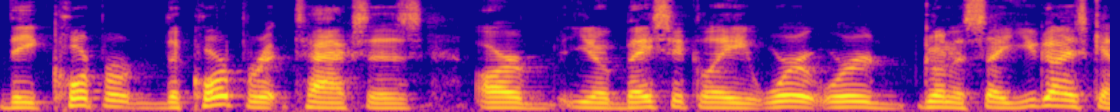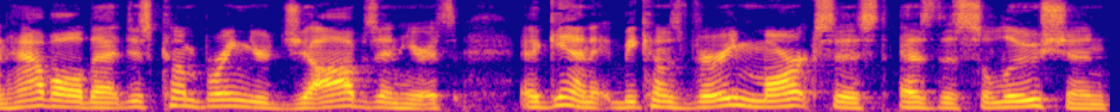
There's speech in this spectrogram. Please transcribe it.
The corporate the corporate taxes are you know basically we're we're going to say you guys can have all that. Just come bring your jobs in here. It's again it becomes very Marxist as the solution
